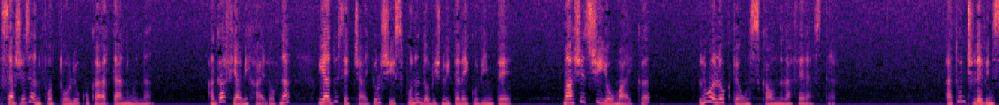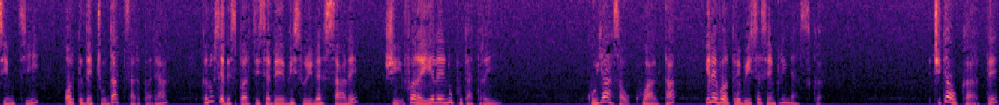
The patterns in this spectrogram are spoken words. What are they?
Se așeză în fotoliu cu cartea în mână. Agafia Mihailovna i-a aduse ceaiul și, spunând obișnuitele cuvinte, Mă așez și eu, maică, luă loc pe un scaun la fereastră. Atunci Levin simți, oricât de ciudat s-ar părea, că nu se despărțise de visurile sale și, fără ele, nu putea trăi. Cu ea sau cu alta, ele vor trebui să se împlinească. Citea o carte,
